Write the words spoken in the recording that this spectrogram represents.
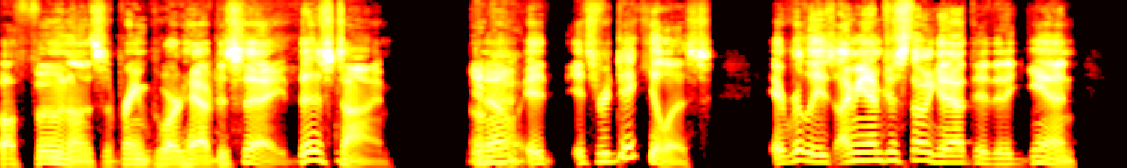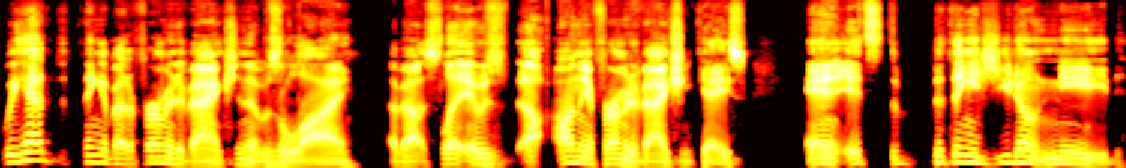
buffoon on the Supreme Court have to say this time? You know, it it's ridiculous. It really is. I mean, I'm just throwing it out there that again, we had the thing about affirmative action that was a lie about slave. It was uh, on the affirmative action case, and it's the the thing is you don't need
